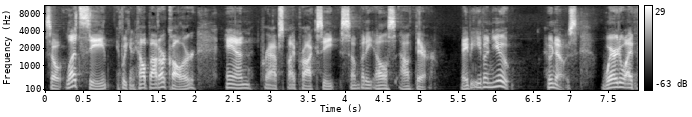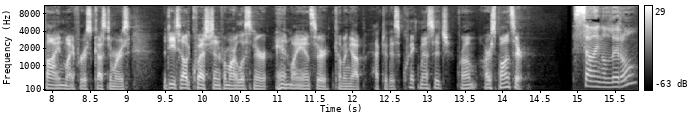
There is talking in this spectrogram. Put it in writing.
So let's see if we can help out our caller and perhaps by proxy, somebody else out there. Maybe even you. Who knows? Where do I find my first customers? The detailed question from our listener and my answer coming up after this quick message from our sponsor. Selling a little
